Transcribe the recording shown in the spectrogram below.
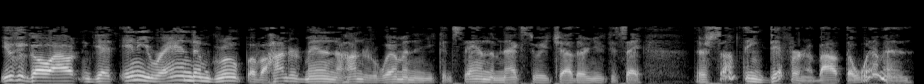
you could go out and get any random group of a hundred men and a hundred women and you can stand them next to each other and you could say, there's something different about the women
